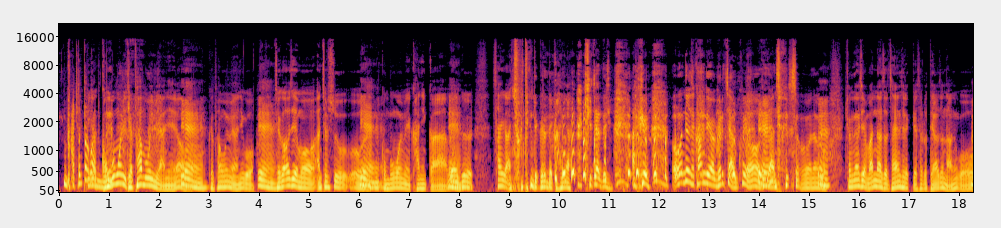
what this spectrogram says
가셨다고 그러니까 하는데 공부 모임이 개파 모임이 아니에요. 예. 개파 모임이 아니고 예. 제가 어제 뭐 안철수 예. 공부 모임에 가니까 왜그 예. 사이가 안 좋을 텐데 그런데 가냐 기자들이 아그 의원들에서 관계가 그렇지 않고요. 예. 안철수 의원하고 예. 평상시에 만나서 자연스럽게 서로 대화도 나누고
